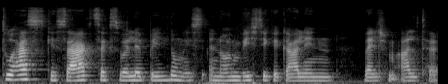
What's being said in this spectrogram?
du hast gesagt, sexuelle Bildung ist enorm wichtig, egal in welchem Alter.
